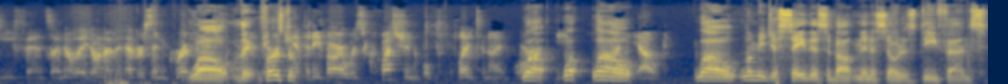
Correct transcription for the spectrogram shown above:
defense? I know they don't have Everson Griffen. Well, they- I think first of- Anthony Barr was questionable to play tonight. Or Well, he- well, he might well- be out. Well, let me just say this about Minnesota's defense.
